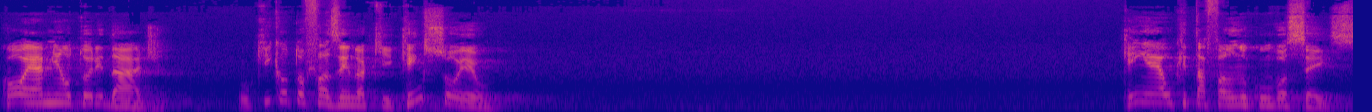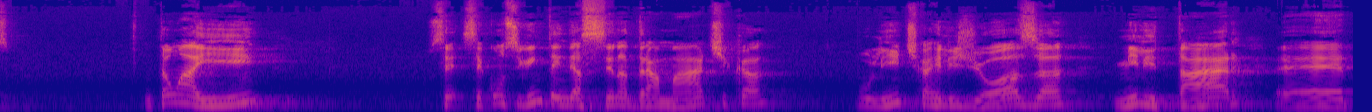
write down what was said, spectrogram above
qual é a minha autoridade? O que, que eu estou fazendo aqui? Quem sou eu? Quem é o que está falando com vocês? Então aí, você conseguiu entender a cena dramática, política, religiosa, militar. É,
